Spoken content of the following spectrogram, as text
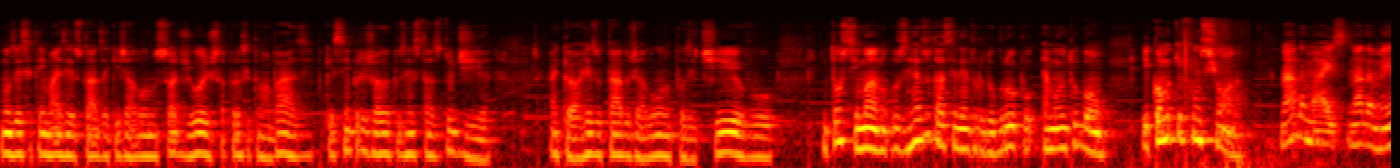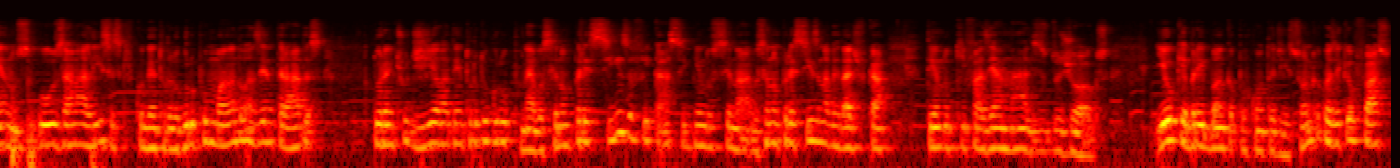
vamos ver se tem mais resultados aqui de alunos só de hoje, só para você ter uma base, porque sempre joga aqui os resultados do dia. Aqui ó, resultado de aluno positivo. Então sim, mano, os resultados dentro do grupo é muito bom. E como que funciona? Nada mais, nada menos, os analistas que ficam dentro do grupo mandam as entradas durante o dia lá dentro do grupo, né? Você não precisa ficar seguindo o sinal, você não precisa, na verdade, ficar tendo que fazer análise dos jogos. Eu quebrei banca por conta disso. A única coisa que eu faço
